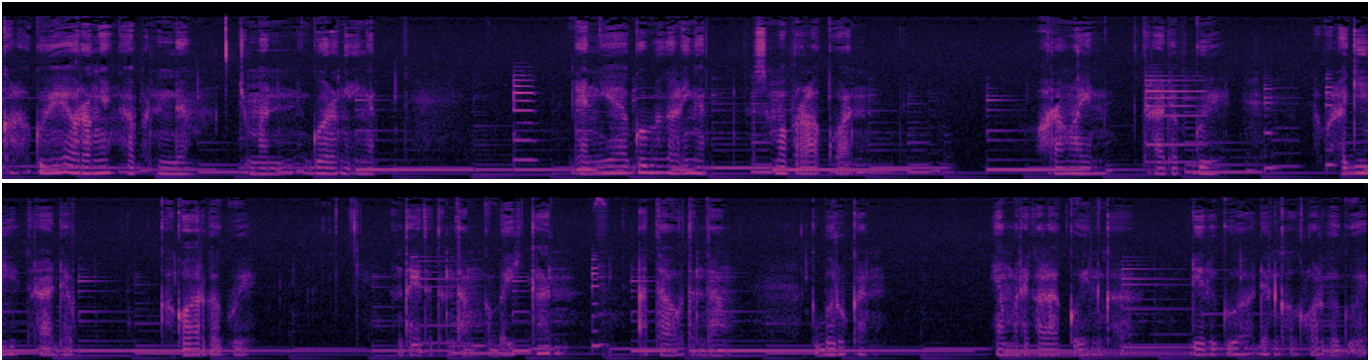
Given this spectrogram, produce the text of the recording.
Kalau gue orangnya nggak pendendam cuman gue orangnya inget dan ya gue bakal inget semua perlakuan orang lain terhadap gue apalagi terhadap ke keluarga gue. Entah itu tentang kebaikan atau tentang keburukan yang mereka lakuin ke diri gue dan ke keluarga gue.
